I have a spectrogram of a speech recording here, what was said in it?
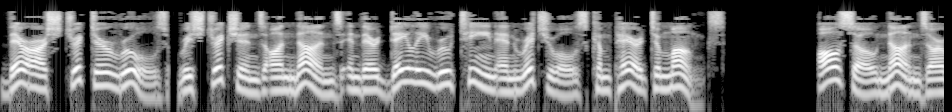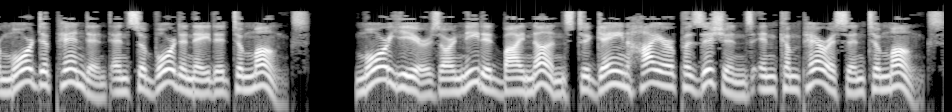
There are stricter rules, restrictions on nuns in their daily routine and rituals compared to monks. Also nuns are more dependent and subordinated to monks. More years are needed by nuns to gain higher positions in comparison to monks.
